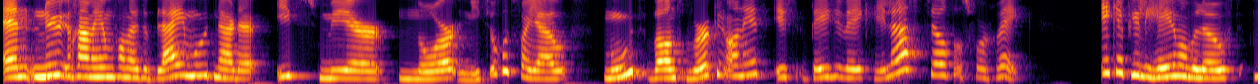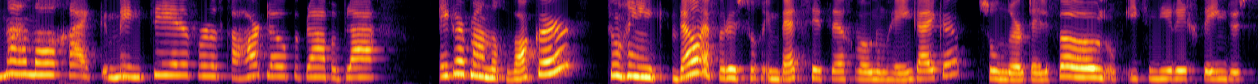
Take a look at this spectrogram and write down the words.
En nu gaan we helemaal vanuit de blije moed naar de iets meer Noor, niet zo goed van jou moed. Want Working on It is deze week helaas hetzelfde als vorige week. Ik heb jullie helemaal beloofd, maandag ga ik mediteren voordat ik ga hardlopen, bla bla bla. Ik werd maandag wakker. Toen ging ik wel even rustig in bed zitten, gewoon omheen kijken. Zonder telefoon of iets in die richting. Dus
